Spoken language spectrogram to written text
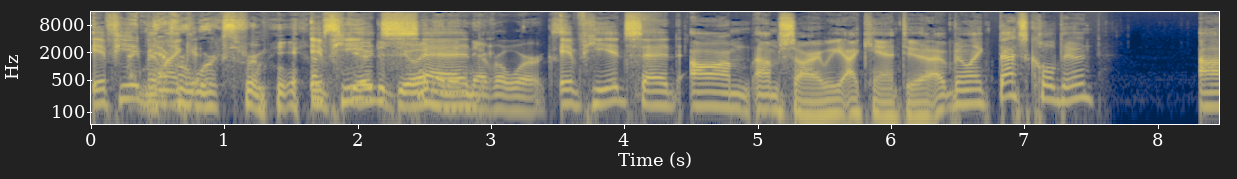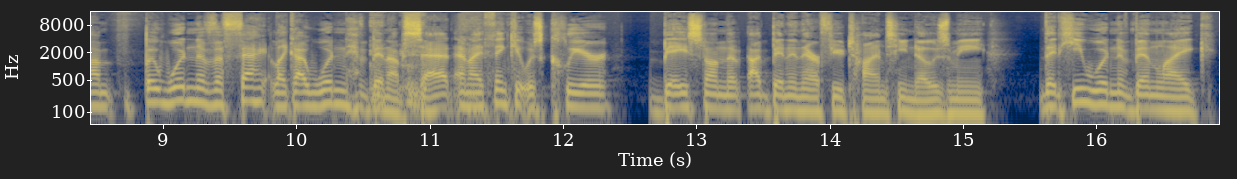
if he had been like, never like works for me. I'm if he had to do it, said- it never works. if he had said oh I'm, I'm sorry we I can't do it I've been like that's cool dude um but wouldn't have affect like I wouldn't have been upset and I think it was clear based on the I've been in there a few times he knows me that he wouldn't have been like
